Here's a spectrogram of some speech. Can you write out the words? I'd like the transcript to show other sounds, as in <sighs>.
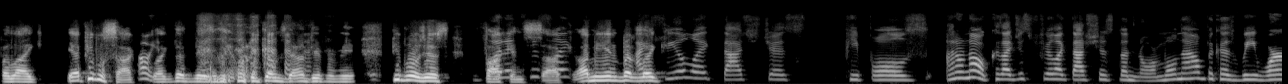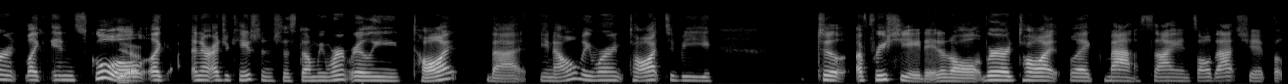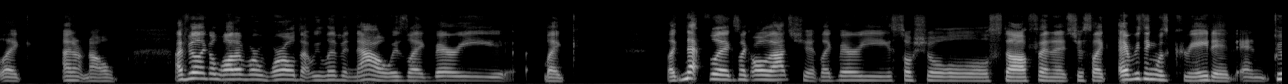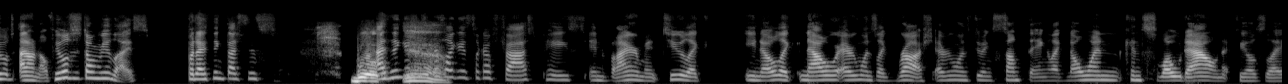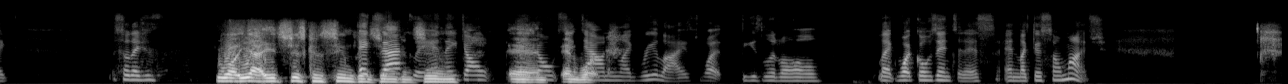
but like yeah, people suck. Oh, yeah. Like that's <laughs> basically what it comes down to for me. People just fucking just suck. like- I mean, but like, I feel like that's just people's I don't know because I just feel like that's just the normal now because we weren't like in school Yeah. like in our education system we weren't really taught that you know we weren't taught to be to appreciate it at all we're taught like math science all that shit but like I don't know I feel like a lot of our world that we live in now is like very like like Netflix, like all that shit, like very social stuff. And it's just like everything was created and people, I don't know, people just don't realize. But I think that's just, well, I think it's just like, it's like a fast paced environment too. Like, you know, like now where everyone's like rushed, everyone's doing something, like no one can slow down, it feels like. So they just, well, yeah, it's just consume, consume, exactly. consume. And they don't, they and- don't sit down and like realize what these little, like what goes into this. And like there's so much.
